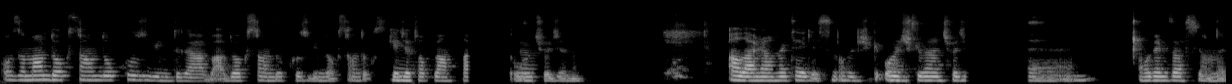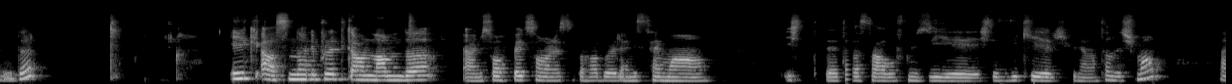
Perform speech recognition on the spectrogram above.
o zaman 99 gündü galiba. 99 gün 99 gece Hı. toplantılar Oruç Evet. Hoca'nın. Allah rahmet eylesin. Oruç, Oruç Güvenç Hoca e, organizasyonlarıydı. İlk aslında hani pratik anlamda yani sohbet sonrası daha böyle hani sema, işte tasavvuf müziği, işte zikir falan tanışmam e,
